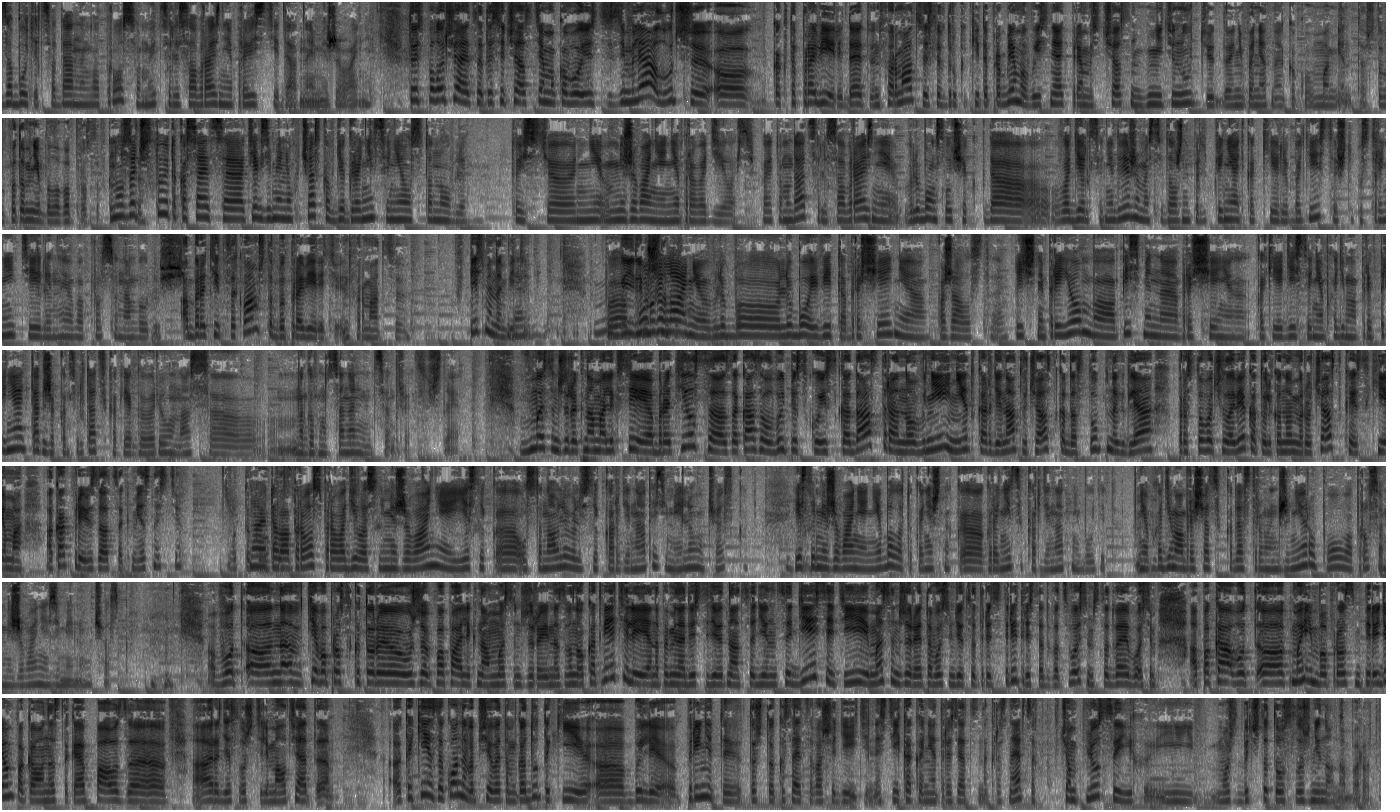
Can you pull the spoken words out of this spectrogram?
заботиться данным вопросом и целесообразнее провести данное межевание. То есть, получается, это сейчас тем, у кого есть земля, лучше э, как-то проверить да, эту информацию, если вдруг какие-то проблемы, выяснять прямо сейчас, не тянуть до непонятно какого момента, чтобы потом не было вопросов. Но зачастую это касается тех земельных участков, где границы не установлены то есть э, не, межевание не проводилось. Поэтому, да, целесообразнее в любом случае, когда э, владельцы недвижимости должны предпринять какие-либо действия, чтобы устранить те или иные вопросы на будущее. Обратиться к вам, чтобы проверить информацию? Письменном виде? Да. По, Или по желанию, в любой, любой вид обращения, пожалуйста. Личный прием, э, письменное обращение, какие действия необходимо предпринять. Также консультации, как я говорю, у нас э, многофункциональные центры осуществляют. В мессенджеры к нам Алексей обратился, заказывал выписку из кадастра, но в ней нет координат участка, доступных для простого человека, только номер участка и схема. А как привязаться к местности? Вот Но это вопрос, проводилось ли межевание, если э, устанавливались ли координаты земельного участка. Если межевания не было, то, конечно, границы координат не будет. Необходимо обращаться к кадастровому инженеру по вопросам межевания земельного участка. Вот э, на те вопросы, которые уже попали к нам в мессенджеры и на звонок ответили, я напоминаю, 219 11 10, и мессенджеры это 8 933 328 102 8. А пока вот э, к моим вопросам перейдем, пока у нас такая пауза, э, радиослушатели молчат. А какие законы вообще в этом году такие э, были приняты, то, что касается вашей деятельности, и как они отразятся на красноярцах? В чем плюсы их, и, может быть, что-то усложнено наоборот?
